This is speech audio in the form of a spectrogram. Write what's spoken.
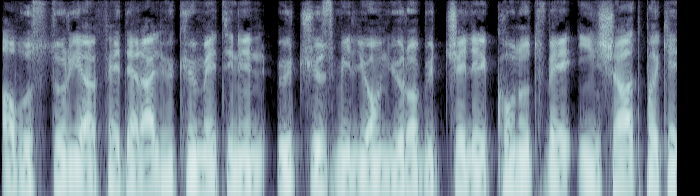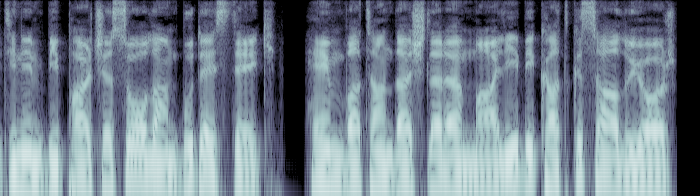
Avusturya federal hükümetinin 300 milyon euro bütçeli konut ve inşaat paketinin bir parçası olan bu destek, hem vatandaşlara mali bir katkı sağlıyor,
